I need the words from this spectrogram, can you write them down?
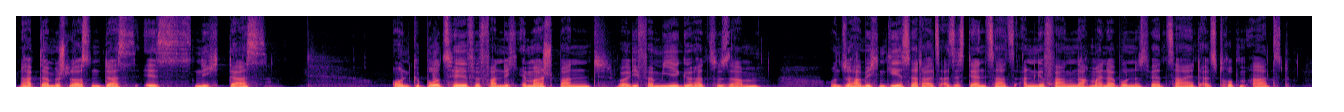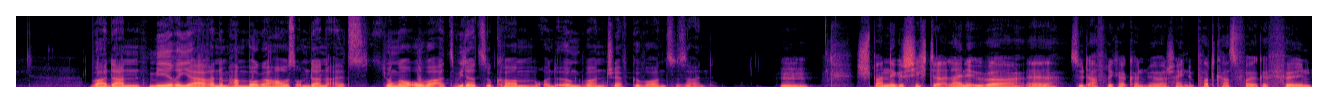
Und habe dann beschlossen, das ist nicht das. Und Geburtshilfe fand ich immer spannend, weil die Familie gehört zusammen. Und so habe ich in Geesthacht als Assistenzarzt angefangen nach meiner Bundeswehrzeit als Truppenarzt. War dann mehrere Jahre in einem Hamburger Haus, um dann als junger Oberarzt wiederzukommen und irgendwann Chef geworden zu sein. Mhm. Spannende Geschichte. Alleine über äh, Südafrika könnten wir wahrscheinlich eine Podcast-Folge füllen.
